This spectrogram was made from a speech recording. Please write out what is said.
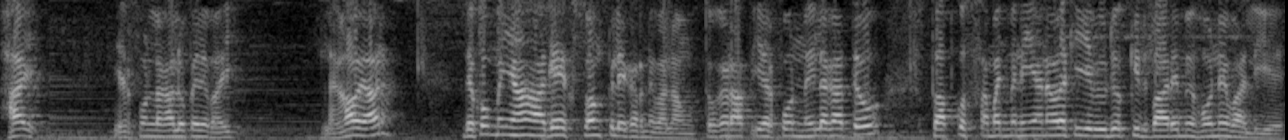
हाय ईयरफोन लगा लो पहले भाई। लगाओ यार। देखो, मैं यहाँ आगे एक सॉन्ग प्ले करने वाला हूँ। तो अगर आप ईयरफोन नहीं लगाते हो तो आपको समझ में नहीं आने वाला कि ये वीडियो किस बारे में होने वाली है।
